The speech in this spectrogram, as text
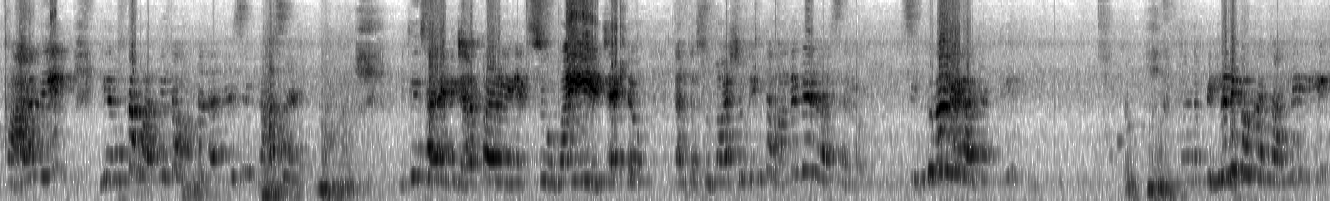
ఒక ఆడది ఎంత మందితో ఉంటుందనేసి రాశాడు. విజయసాయి వ్యాపారం ఎక్స్ జట్టు దాంతో సుభాష్ ఇంత మంది పేరు రాశారు. సిగ్గుగా లేదు అక్కడికి ఒక తల్లిని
